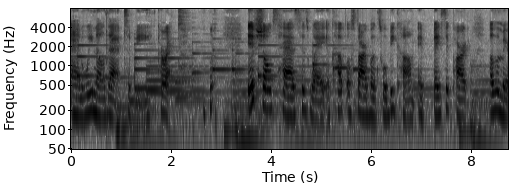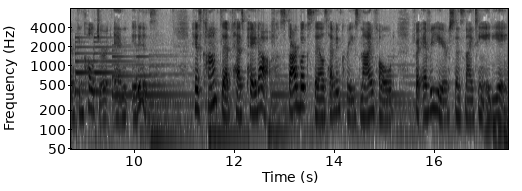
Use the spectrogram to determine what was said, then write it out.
And we know that to be correct. if Schultz has his way, a cup of Starbucks will become a basic part of American culture, and it is. His concept has paid off. Starbucks sales have increased ninefold for every year since 1988.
